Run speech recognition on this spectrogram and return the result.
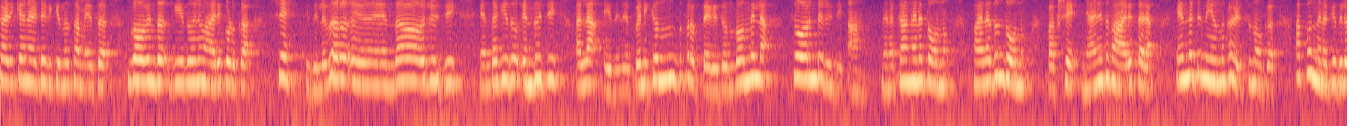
കഴിക്കാനായിട്ട് ഇരിക്കുന്ന സമയത്ത് ഗോവിന്ദ് ഗീതുവിന് വാരി കൊടുക്കുക ഷേ ഇതിൽ വേറെ എന്താ ഒരു രുചി? എന്താ ഗീതു എന്ത് പറ്റി? അല്ല ഇതിലിപ്പോൾ എനിക്കൊന്നും പ്രത്യേകിച്ച് ഒന്നും തോന്നുന്നില്ല ചോറിന്റെ രുചി. ആ നിനക്കങ്ങനെ തോന്നും. പലതും തോന്നും. പക്ഷേ ഞാനിത് വാരിത്തരാം. എന്നിട്ട് നീ ഒന്ന് കഴിച്ചു നോക്ക്. അപ്പം നിനക്കിതിൽ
